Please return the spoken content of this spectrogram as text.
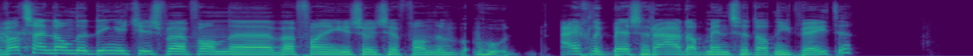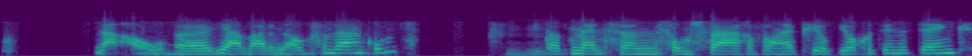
Wat zijn dan de dingetjes waarvan, eh, waarvan je zoiets hebt van hoe, eigenlijk best raar dat mensen dat niet weten? Nou, ja, waar de melk vandaan komt. Mhm. Dat mensen soms vragen van heb je ook yoghurt in de tank?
